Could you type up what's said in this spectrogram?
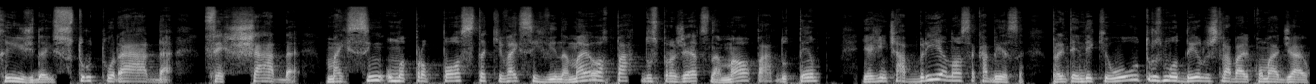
rígida, estruturada, fechada, mas sim uma proposta que vai servir na maior parte dos projetos, na maior parte do tempo, e a gente abrir a nossa cabeça para entender que outros modelos de trabalho como a Agile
